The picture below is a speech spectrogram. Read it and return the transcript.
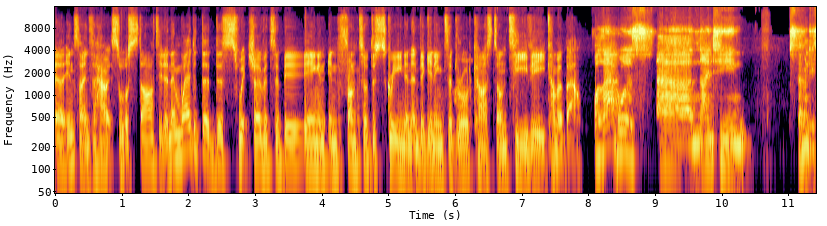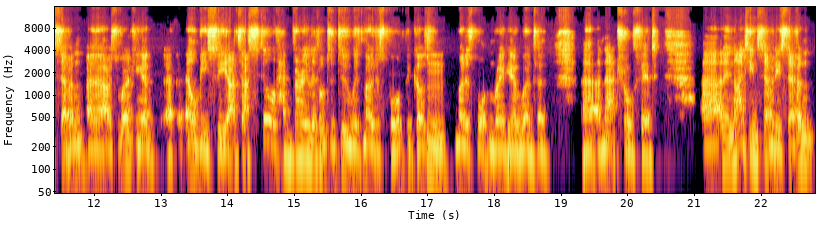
uh, insight into how it sort of started. And then where did the the switch over to being in, in front of the screen and, and, beginning to broadcast on TV come about? Well, that was uh, 19 77, uh, I was working at uh, LBC. I, I, still had very little to do with motorsport because mm. motorsport and radio weren't a, uh, a natural fit. Uh, and in 1977,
